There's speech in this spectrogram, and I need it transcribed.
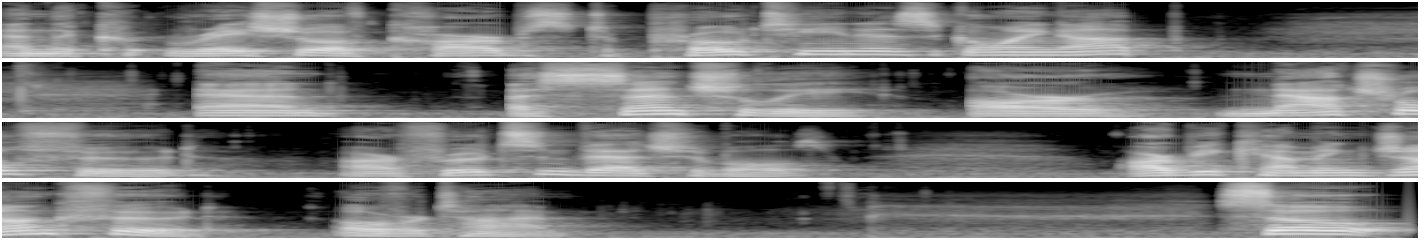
and the ratio of carbs to protein is going up. And essentially, our natural food, our fruits and vegetables, are becoming junk food over time. So,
